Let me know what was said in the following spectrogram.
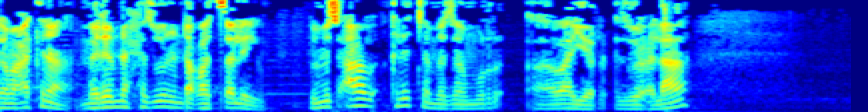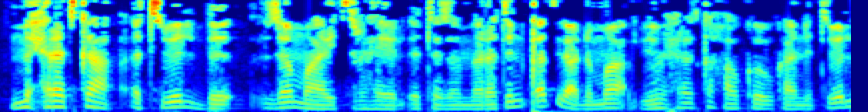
ሰማዕትና መደብና ሕዝውን እንዳቐፀለ እዩ ብምስዓብ ክልተ መዘሙር ኣብ ኣየር ዝውዕላ ምሕረትካ እትብል ብዘማሪት እስራኤል እተዘመረትን ቀፂላ ድማ ብምሕረትካ ካብ ከብካ ንትብል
